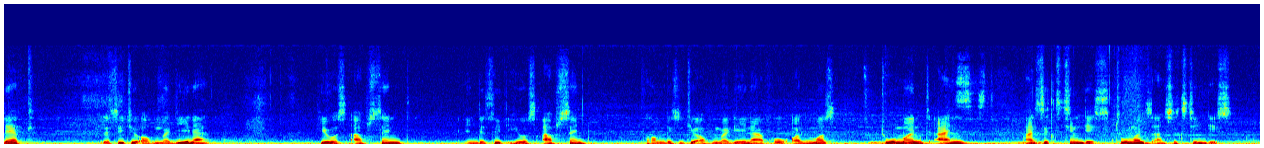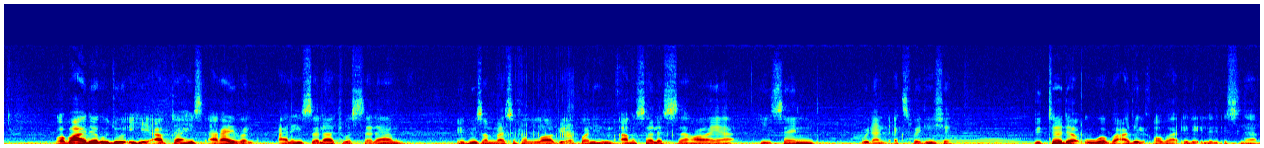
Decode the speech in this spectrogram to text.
left the city of Medina he was absent in the city he was absent from the city of Medina for almost two months and and 16 days two months and 16 days وبعد رجوعه after his arrival عليه الصلاة والسلام may peace and mercy of Allah be upon him أرسل السرايا he sent with an expedition لتدعو بعض القبائل إلى الإسلام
